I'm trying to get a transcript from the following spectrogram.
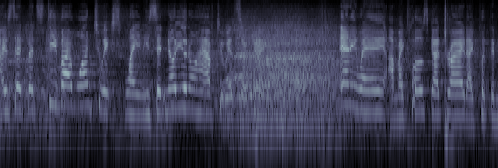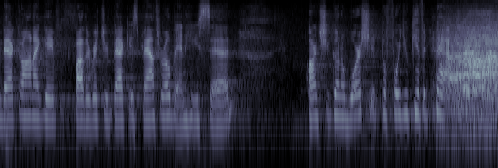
I said, but Steve, I want to explain. He said, no, you don't have to. It's okay. anyway, uh, my clothes got dried. I put them back on. I gave Father Richard back his bathrobe, and he said, aren't you going to wash it before you give it back?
